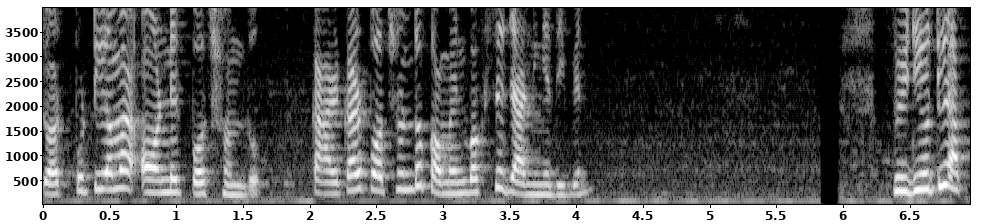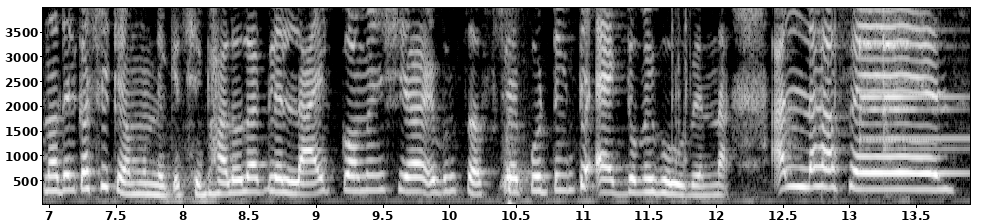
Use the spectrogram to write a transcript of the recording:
চটপটি আমার অনেক পছন্দ। কার কার পছন্দ কমেন্ট বক্সে জানিয়ে দিবেন। ভিডিওটি আপনাদের কাছে কেমন লেগেছে? ভালো লাগলে লাইক কমেন্ট শেয়ার এবং সাবস্ক্রাইব করতে কিন্তু একদমই ভুলবেন না। আল্লাহ হাফেজ!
